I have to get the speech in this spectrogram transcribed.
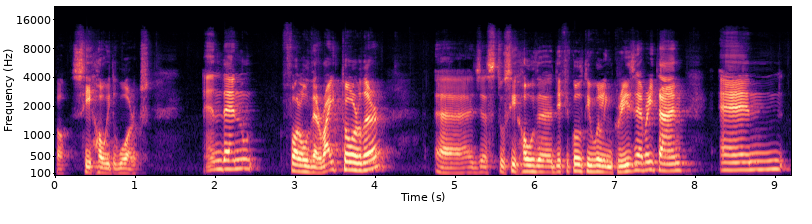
well, see how it works. And then follow the right order, uh, just to see how the difficulty will increase every time, and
